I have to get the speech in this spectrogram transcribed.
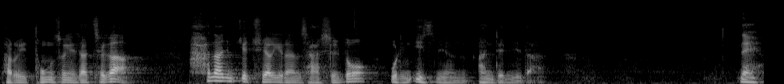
바로 이 동성애 자체가 하나님께 죄악이라는 사실도 우린 잊으면 안 됩니다. 네.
